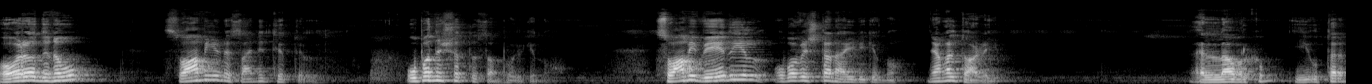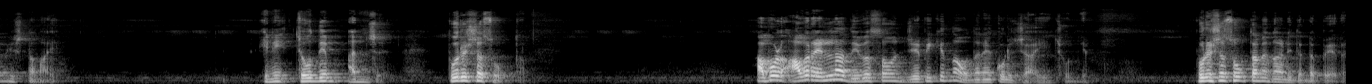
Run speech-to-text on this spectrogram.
ഓരോ ദിനവും സ്വാമിയുടെ സാന്നിധ്യത്തിൽ ഉപനിഷത്ത് സംഭവിക്കുന്നു. സ്വാമി വേദിയിൽ ഉപവിഷ്ടനായിരിക്കുന്നു. ഞങ്ങൾ താഴെയും. എല്ലാവർക്കും ഈ ഉത്തരം ഇഷ്ടമായി. ഇനി ചോദ്യം അഞ്ച്. പുരുഷ സൂക്തം അപ്പോൾ അവർ എല്ലാ ദിവസവും ജപിക്കുന്ന ഒന്നിനെക്കുറിച്ചായി ചോദ്യം. പുരുഷ സൂക്തം എന്നാണ് ഇതിന്റെ പേര്.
